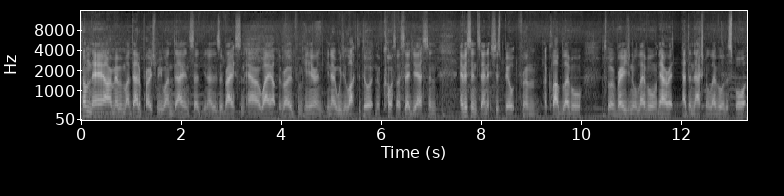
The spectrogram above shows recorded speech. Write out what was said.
from there, I remember my dad approached me one day and said, you know, there's a race an hour away up the road from here and, you know, would you like to do it? And of course I said yes. And ever since then, it's just built from a club level to a regional level. Now we're at, at the national level of the sport.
